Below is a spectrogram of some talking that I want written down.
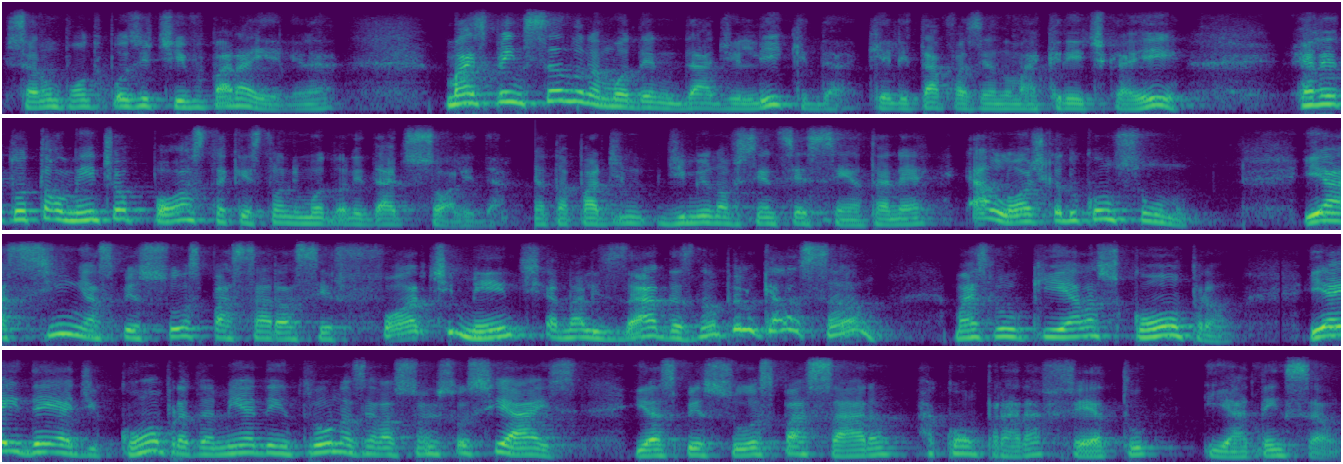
Isso era um ponto positivo para ele. Né? Mas pensando na modernidade líquida, que ele está fazendo uma crítica aí, ela é totalmente oposta à questão de modernidade sólida. A partir de 1960, né? É a lógica do consumo. E assim as pessoas passaram a ser fortemente analisadas não pelo que elas são, mas pelo que elas compram. E a ideia de compra também adentrou nas relações sociais e as pessoas passaram a comprar afeto e atenção.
